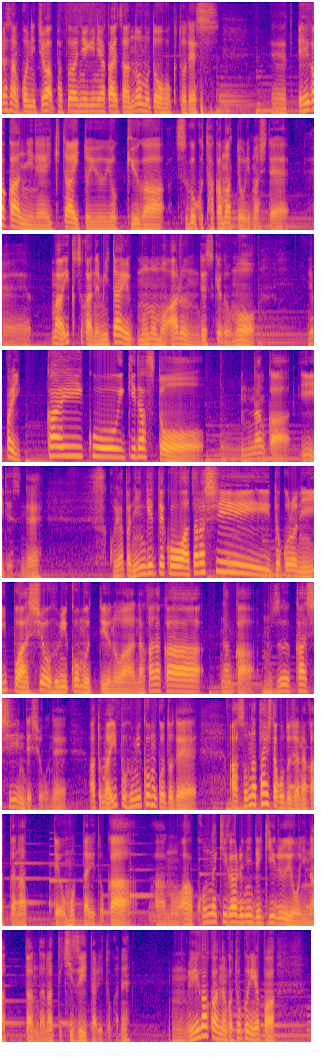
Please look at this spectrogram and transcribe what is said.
皆さんこんにちは。パプアニューギニア海産の武藤北斗です、えー、映画館にね行きたいという欲求がすごく高まっておりまして、えー、まあいくつかね見たいものもあるんですけどもやっぱり一回こう行き出すとなんかいいですね。これやっぱ人間ってこう新しいところに一歩足を踏み込むっていうのはなかなかなんか難しいんでしょうね。あとまあ一歩踏み込むことであそんな大したことじゃなかったなって思ったりとかあのあこんな気軽にできるようになったんだなって気づいたりとかね、うん、映画館なんか特にやっぱ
